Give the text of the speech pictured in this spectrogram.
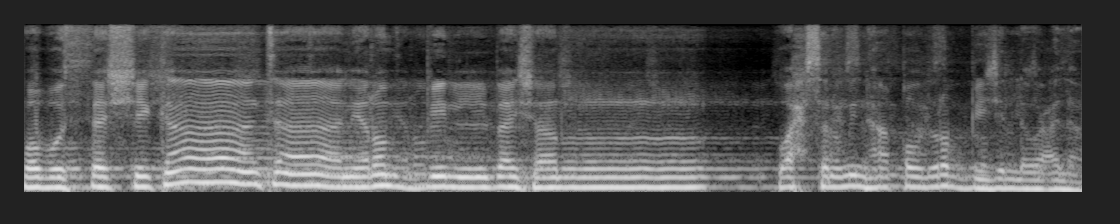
وبث الشكاة لرب البشر. وأحسن منها قول ربي جل وعلا.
